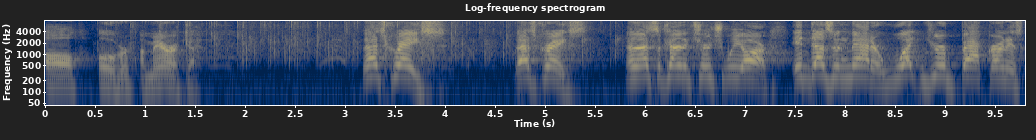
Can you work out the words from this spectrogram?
all over America. That's grace. That's grace. And that's the kind of church we are. It doesn't matter what your background is.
